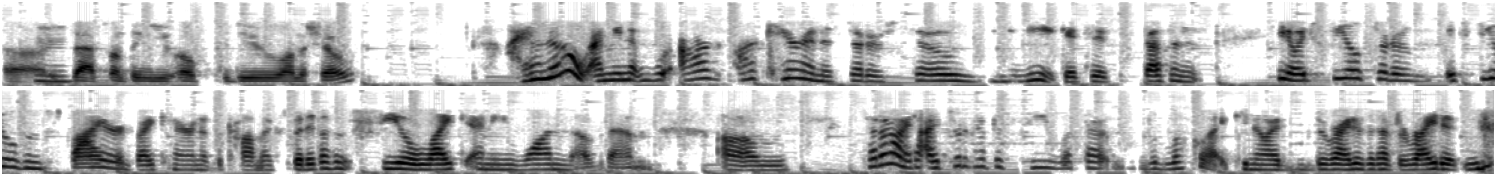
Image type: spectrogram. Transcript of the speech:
Uh, mm. Is that something you hope to do on the show? I don't know. I mean, our our Karen is sort of so unique. It it doesn't, you know, it feels sort of it feels inspired by Karen of the comics, but it doesn't feel like any one of them. Um, so I don't know. I'd, I'd, sort of have to see what that would look like. You know, I'd, the writers would have to write it and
